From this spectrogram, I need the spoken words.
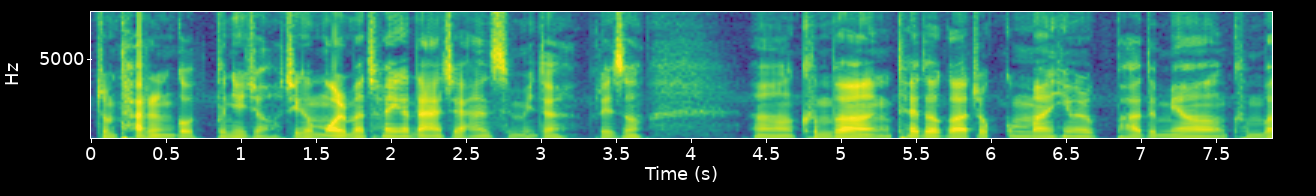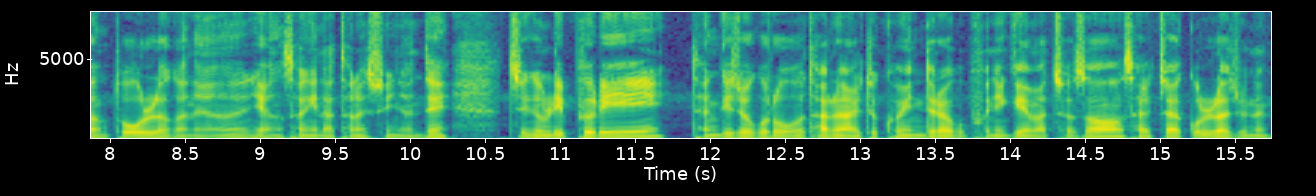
좀 다른 것 뿐이죠. 지금 얼마 차이가 나지 않습니다. 그래서 어, 금방 테더가 조금만 힘을 받으면 금방 또 올라가는 양상이 나타날 수 있는데 지금 리플이 단기적으로 다른 알트코인들하고 분위기에 맞춰서 살짝 올라주는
